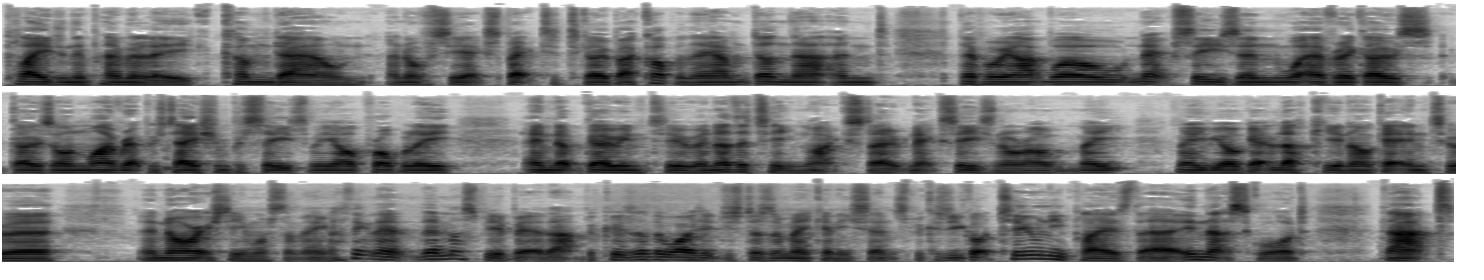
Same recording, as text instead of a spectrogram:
played in the Premier League, come down, and obviously expected to go back up, and they haven't done that. And they're probably like, well, next season, whatever it goes goes on, my reputation precedes me. I'll probably end up going to another team like Stoke next season, or I'll may, maybe I'll get lucky and I'll get into a, a Norwich team or something. I think there there must be a bit of that because otherwise it just doesn't make any sense. Because you've got too many players there in that squad that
